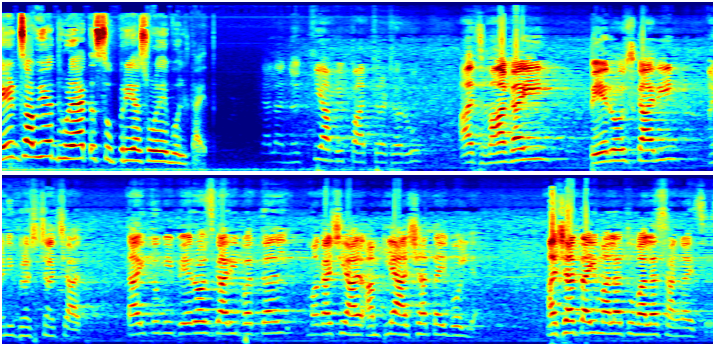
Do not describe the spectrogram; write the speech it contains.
थेट जाऊया धुळ्यात. सुप्रिया सुळे बोलतायत. त्याला नक्की आम्ही पात्र ठरू. आज महागाई बेरोजगारी आणि भ्रष्टाचार. ताई तुम्ही बेरोजगारी बद्दल मगाशी आपल्या आशाताई बोलल्या. आशाताई मला तुम्हाला सांगायचं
